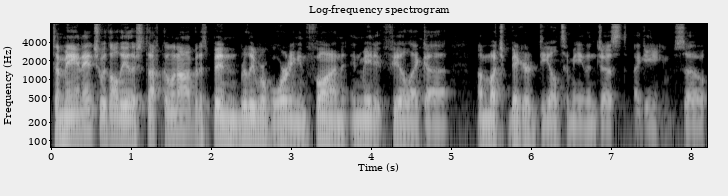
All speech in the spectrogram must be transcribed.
to manage with all the other stuff going on, but it's been really rewarding and fun and made it feel like a a much bigger deal to me than just a game. So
